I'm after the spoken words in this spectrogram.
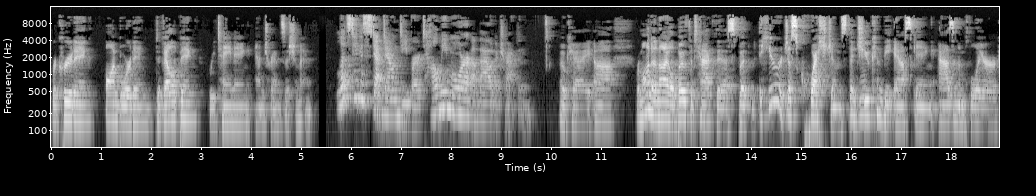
recruiting, onboarding, developing, retaining, and transitioning. Let's take a step down deeper. Tell me more about attracting. Okay. Uh, Ramonda and I will both attack this, but here are just questions that mm-hmm. you can be asking as an employer.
